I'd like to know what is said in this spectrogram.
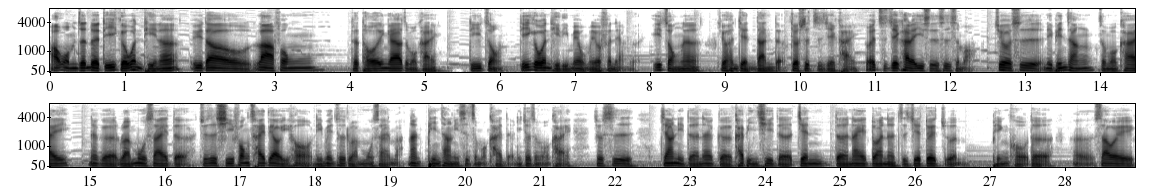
好，我们针对第一个问题呢，遇到蜡封的头应该要怎么开？第一种，第一个问题里面我们又分两个，一种呢就很简单的，就是直接开。所谓直接开的意思是什么？就是你平常怎么开那个软木塞的，就是锡封拆掉以后，里面就是软木塞嘛。那平常你是怎么开的？你就怎么开，就是将你的那个开瓶器的尖的那一端呢，直接对准瓶口的呃稍微。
